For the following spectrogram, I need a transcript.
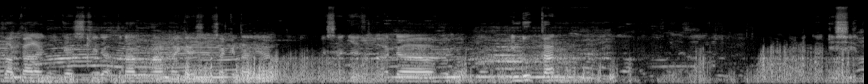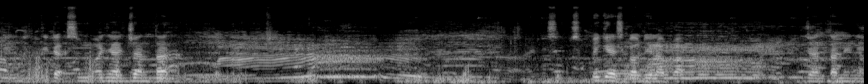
bakalan ini guys tidak terlalu ramai guys bisa kita lihat biasanya juga ada indukan. Ada di sini tidak semuanya jantan. Nah, sepi guys kalau di lapak jantan ini.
